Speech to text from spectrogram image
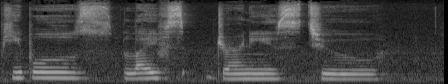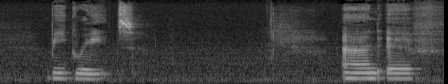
people's life's journeys to be great. And if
